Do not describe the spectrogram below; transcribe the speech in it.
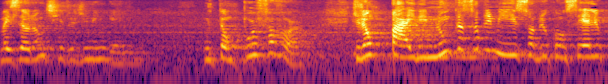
mas eu não tiro de ninguém. Então, por favor, que não paire nunca sobre mim e sobre o conselho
